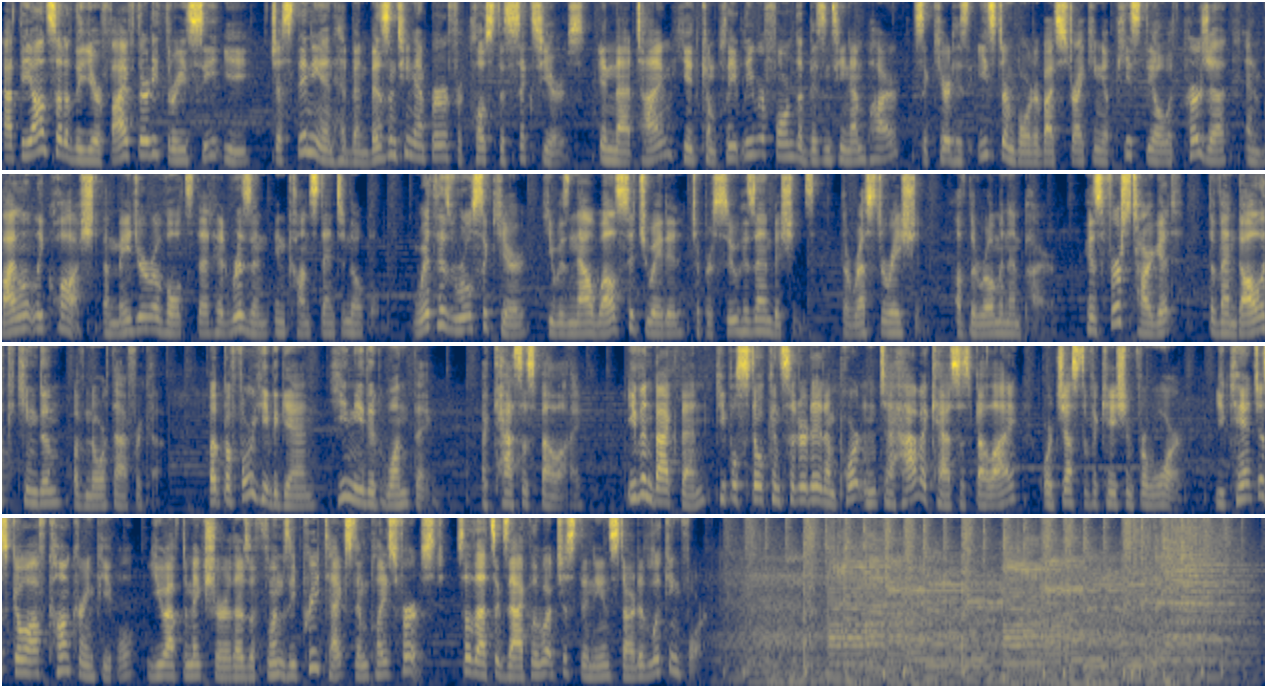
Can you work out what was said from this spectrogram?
At the onset of the year 533 CE, Justinian had been Byzantine emperor for close to six years. In that time, he had completely reformed the Byzantine Empire, secured his eastern border by striking a peace deal with Persia, and violently quashed a major revolt that had risen in Constantinople. With his rule secure, he was now well situated to pursue his ambitions, the restoration of the Roman Empire. His first target, the Vandalic Kingdom of North Africa. But before he began, he needed one thing, a casus belli. Even back then, people still considered it important to have a casus belli, or justification for war. You can't just go off conquering people, you have to make sure there's a flimsy pretext in place first. So that's exactly what Justinian started looking for.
